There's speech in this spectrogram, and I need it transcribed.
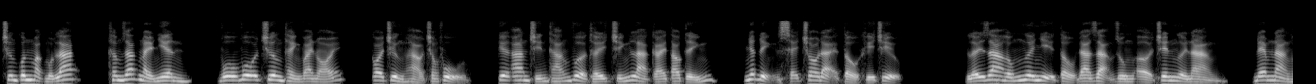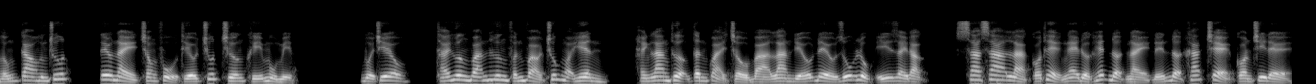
Trương quân mặc một lát, thâm giác này nhiên, vô vô Trương Thành vai nói, coi chừng hảo trong phủ, kia an 9 tháng vừa thấy chính là cái tao tính, nhất định sẽ cho đại tẩu khí chịu. Lấy ra hống ngươi nhị tẩu đa dạng dùng ở trên người nàng, đem nàng hống cao hứng chút, tiêu này trong phủ thiếu chút trướng khí mù mịt. Buổi chiều, Thái Hương vãn hương phấn vào trúc ngoại hiên, hành lang thượng tân quải trầu bà Lan Điếu đều rũ lục ý dày đặc, xa xa là có thể nghe được hết đợt này đến đợt khác trẻ con chi đề.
